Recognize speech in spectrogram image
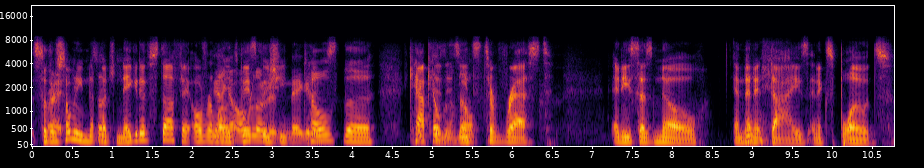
so there's so many So- much negative stuff it overloads. Got basically she negative. tells the captain kills it needs to rest and he says no and then it dies and explodes.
